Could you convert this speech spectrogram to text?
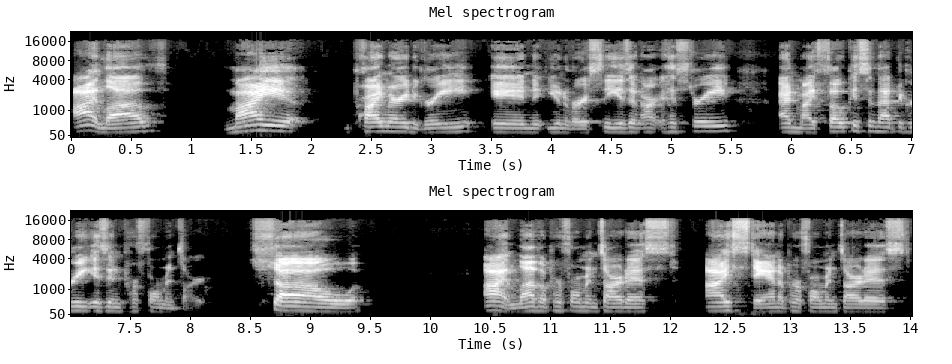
I love. My primary degree in university is in art history, and my focus in that degree is in performance art. So I love a performance artist. I stand a performance artist.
